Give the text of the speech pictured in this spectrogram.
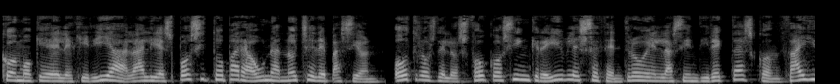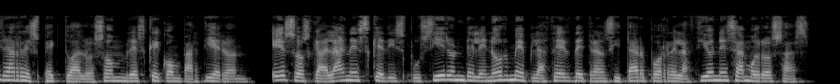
como que elegiría a Lali Espósito para una noche de pasión. Otros de los focos increíbles se centró en las indirectas con Zaira respecto a los hombres que compartieron, esos galanes que dispusieron del enorme placer de transitar por relaciones amorosas,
